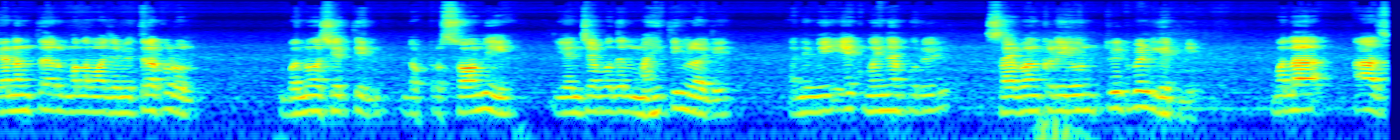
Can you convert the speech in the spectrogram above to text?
त्यानंतर मला माझ्या मित्राकडून बनवास येथील डॉक्टर स्वामी यांच्याबद्दल माहिती मिळाली आणि मी एक महिन्यापूर्वी साहेबांकडे येऊन ट्रीटमेंट घेतली. मला आज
